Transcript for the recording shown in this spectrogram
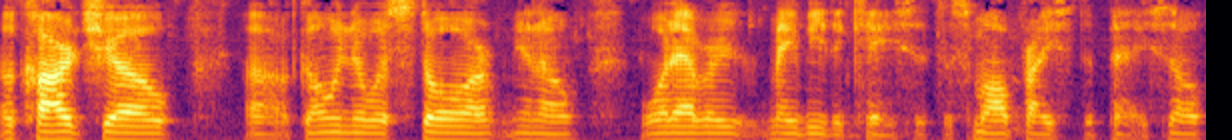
a card show, uh, going to a store, you know, whatever may be the case. It's a small price to pay. So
